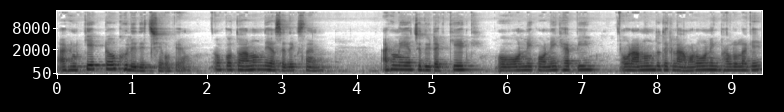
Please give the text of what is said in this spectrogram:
এখন কেকটাও খুলে দিচ্ছে ওকে। ও কত আনন্দে আছে, দেখছেন? এখন এই হচ্ছে দুইটা কেক, ও অনেক অনেক হ্যাপি ওর আনন্দ দেখলে আমারও অনেক ভালো লাগে।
